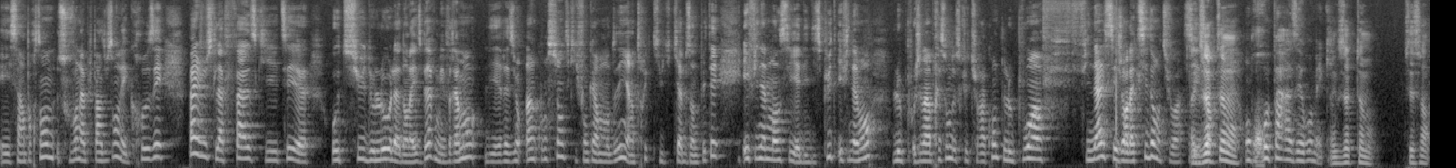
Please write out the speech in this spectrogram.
Et c'est important, souvent la plupart du temps, les creuser. Pas juste la phase qui était euh, au-dessus de l'eau, là, dans l'iceberg, mais vraiment les raisons inconscientes qui font qu'à un moment donné, il y a un truc qui, a besoin de péter. Et finalement, s'il y a des disputes, et finalement, j'ai l'impression de ce que tu racontes, le point final, c'est genre l'accident, tu vois. Exactement. on repart à zéro, mec. Exactement. C'est ça.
